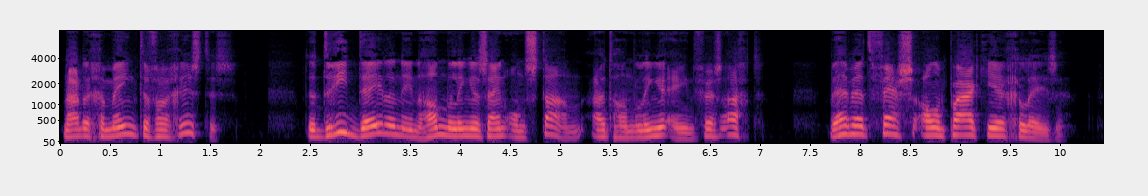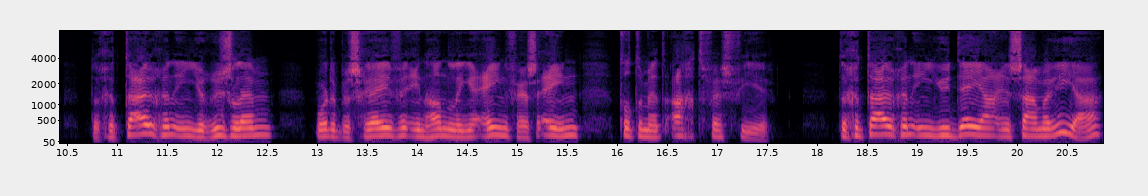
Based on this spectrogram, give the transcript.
naar de gemeente van Christus. De drie delen in Handelingen zijn ontstaan uit Handelingen 1, vers 8. We hebben het vers al een paar keer gelezen. De getuigen in Jeruzalem worden beschreven in Handelingen 1, vers 1 tot en met 8, vers 4. De getuigen in Judea en Samaria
